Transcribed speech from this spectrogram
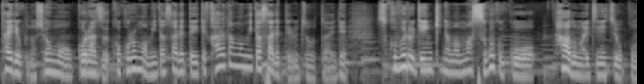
体力の消耗起こらず心も満たされていて体も満たされている状態ですこぶる元気なまますごくこうハードな一日をこう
